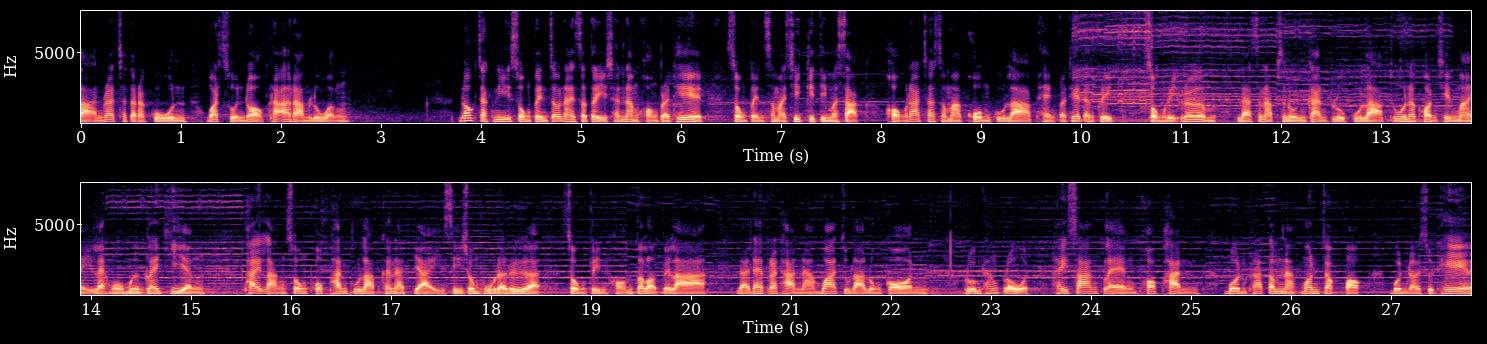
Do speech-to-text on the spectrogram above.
สานราชตระกูล วัดสวนดอกพระอารามหลวง นอกจากนี้ทรงเป็นเจ้านายสตรีชั้นนำของประเทศ ทรงเป็นสมาชิกกิตติมศักดิ์ของราชสมาคมกุหลาบแห่งประเทศอังกฤษ ทรงริเริ่ม และสนับสนุนการปลูกกุหลาบทั่วนครเชียงใหม่และหัวเมืองใกล้เคียง ภายหลังทรงพบพันธุ์กุหลาบขนาดใหญ่ สีชมพูระเรื่อส่งกลิ่นหอมตลอดเวลา และได้ประทานนามว่าจุฬาลงกรณ์รวมทั้งโปรดให้สร้างแปลงเพาะพันธุ์บนพระตำหนักม่อนจอกปอก บนดอยสุเทพ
